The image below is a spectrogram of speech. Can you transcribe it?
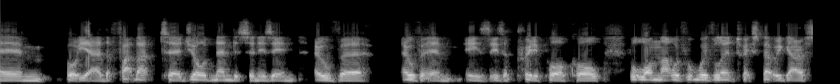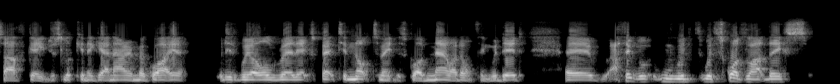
Um, but yeah, the fact that uh, Jordan Henderson is in over over him is is a pretty poor call, but one that we've we've learned to expect with Gareth Southgate. Just looking again, Aaron Maguire. Did we all really expect him not to make the squad? No, I don't think we did. Uh, I think with with squads like this,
